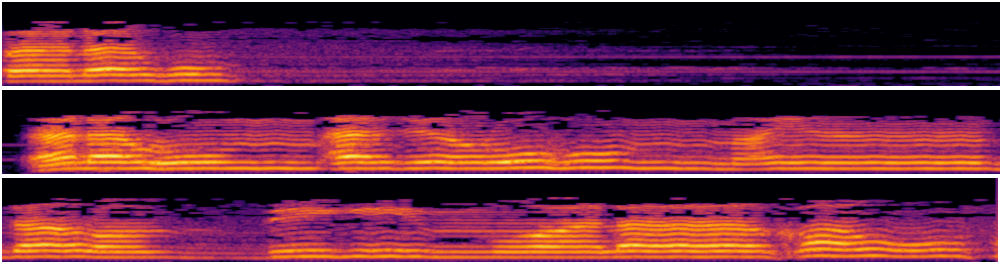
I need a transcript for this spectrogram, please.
فلهم فلهم أجرهم عند ربهم ولا خوف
